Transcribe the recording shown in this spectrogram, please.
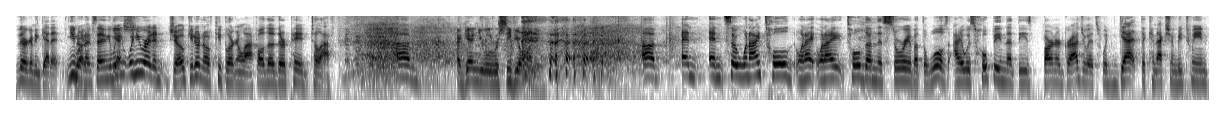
they're going to get it. You know what I'm saying? When, Yes. you, when you write a joke, you don't know if people are going to laugh, although they're paid to laugh. Again, you will receive your money. Um, and and so when I told when I when I told them this story about the wolves, I was hoping that these Barnard graduates would get the connection between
